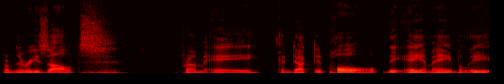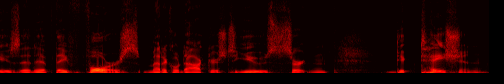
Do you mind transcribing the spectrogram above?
From the results from a conducted poll, the AMA believes that if they force medical doctors to use certain dictation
